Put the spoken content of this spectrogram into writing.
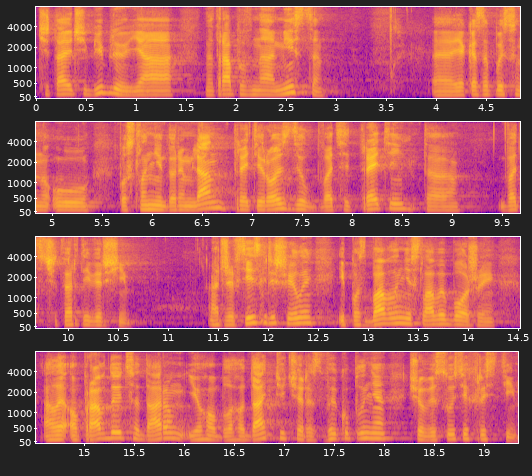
читаючи Біблію, я натрапив на місце, е, яке записано у посланні до римлян, 3 розділ, 23 та 24 вірші. Адже всі згрішили і позбавлені слави Божої, але оправдуються даром Його благодаттю через викуплення, що в Ісусі Христі.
